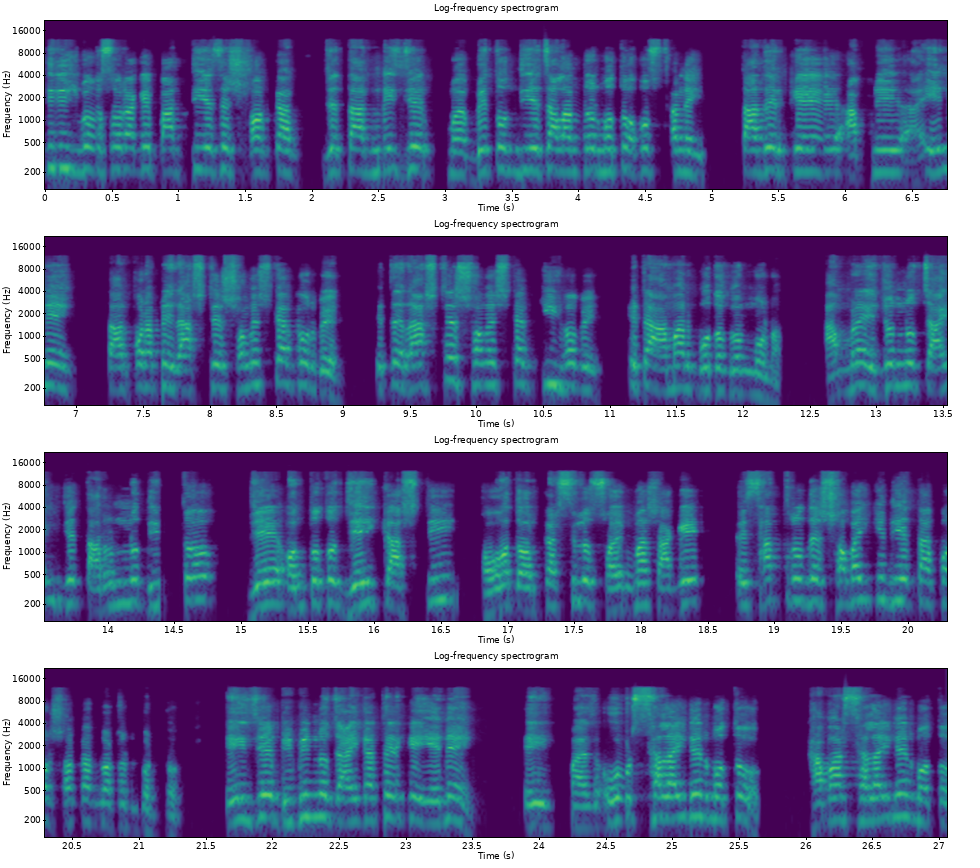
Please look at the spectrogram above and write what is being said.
তিরিশ বছর আগে বাদ দিয়েছে সরকার যে তার নিজের বেতন দিয়ে চালানোর মতো অবস্থা নেই, তাদেরকে আপনি এনে তারপর আপনি রাষ্ট্রের সংস্কার করবেন। এতে রাষ্ট্রের সংস্কার কি হবে এটা আমার বোধগম্য না। আমরা এজন্য চাই যে তারুণ্য দীপ্ত যে অন্তত যেই কাজটি হওয়া দরকার ছিল ছয় মাস আগে ছাত্রদের সবাইকে দিয়ে তারপর সরকার গঠন করত। এই যে বিভিন্ন জায়গা থেকে এনে এই ওট স্যালাইনের মতো, খাবার স্যালাইনের মতো,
